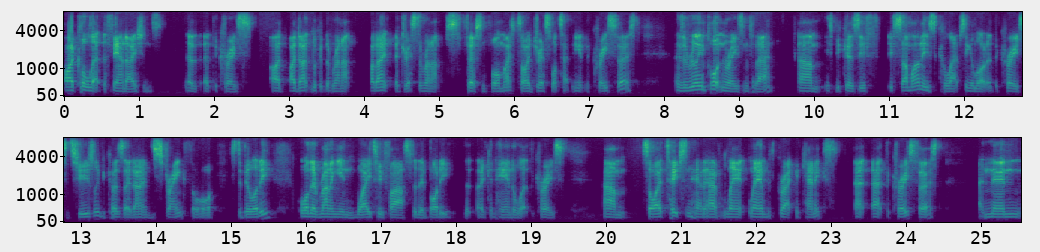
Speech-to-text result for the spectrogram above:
I call that the foundations at, at the crease. I, I, don't look at the run up. I don't address the run ups first and foremost. So I address what's happening at the crease first. There's a really important reason for that um, is because if if someone is collapsing a lot at the crease, it's usually because they don't have the strength or stability, or they're running in way too fast for their body that they can handle at the crease. Um, so I teach them how to have land, land with great mechanics at, at the crease first, and then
